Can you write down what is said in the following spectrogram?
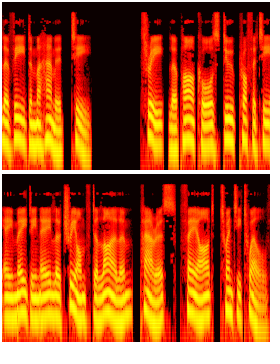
La vie de Muhammad, t. 3, Le parcours du prophète et Médine et le triomphe de l'Islam, Paris, Fayard, 2012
